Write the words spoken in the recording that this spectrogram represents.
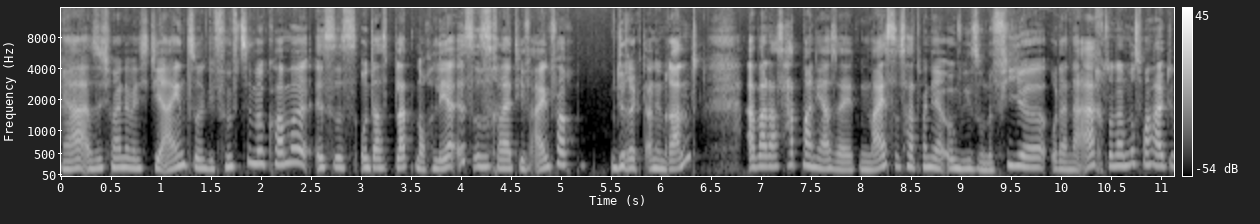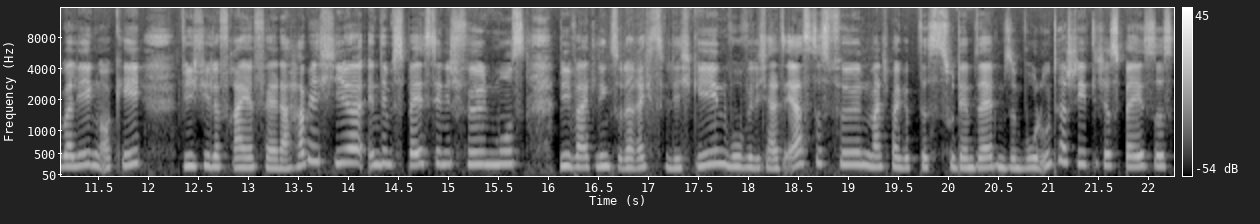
Ja, also ich meine, wenn ich die 1 oder die 15 bekomme, ist es und das Blatt noch leer ist, ist es relativ einfach direkt an den Rand. Aber das hat man ja selten. Meistens hat man ja irgendwie so eine 4 oder eine 8 und dann muss man halt überlegen, okay, wie viele freie Felder habe ich hier in dem Space, den ich füllen muss? Wie weit links oder rechts will ich gehen? Wo will ich als erstes füllen? Manchmal gibt es zu demselben Symbol unterschiedliche Spaces,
